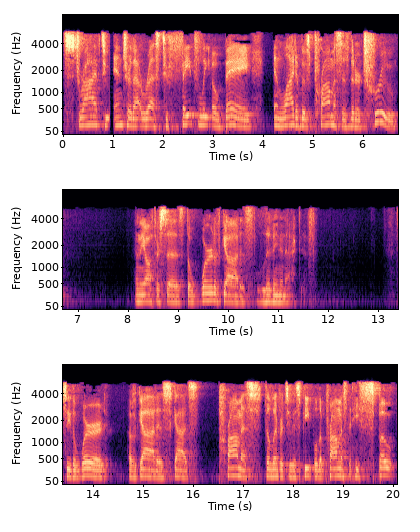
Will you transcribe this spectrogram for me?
strive to enter that rest, to faithfully obey in light of those promises that are true. And the author says, the Word of God is living and active. See, the Word of God is God's promise delivered to his people, the promise that he spoke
